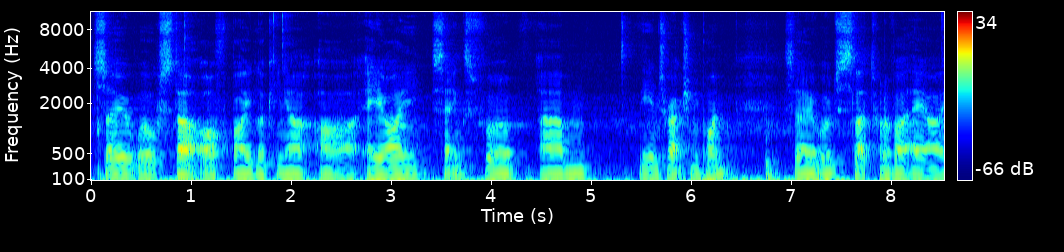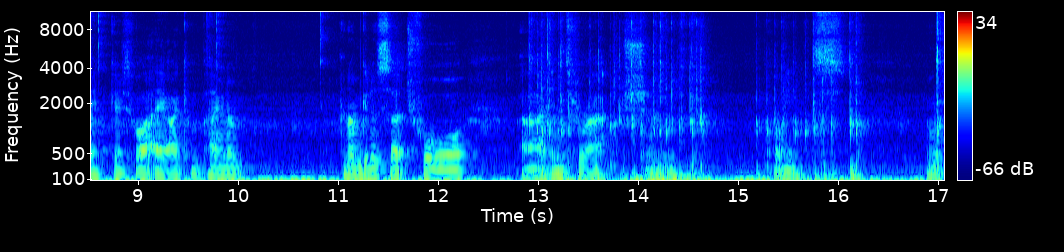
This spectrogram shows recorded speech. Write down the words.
So we'll start off by looking at our AI settings for um, the interaction point. So we'll just select one of our AI, go to our AI component, and I'm going to search for uh, interaction points, oh,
